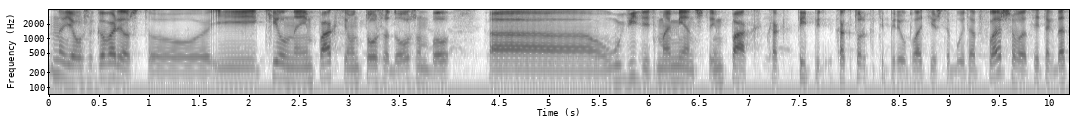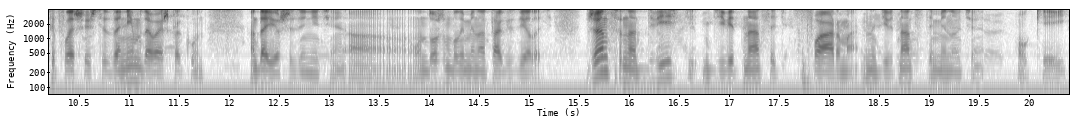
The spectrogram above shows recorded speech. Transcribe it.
ну, я уже говорил, что и kill на импакте, он тоже должен был э, увидеть момент, что импакт, как, ты, как только ты перевоплотишься, будет отфлешиваться, и тогда ты флешишься за ним, даваешь как он. Отдаешь, извините. Э, он должен был именно так сделать. Дженсона 219 фарма на 19 минуте. Окей.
